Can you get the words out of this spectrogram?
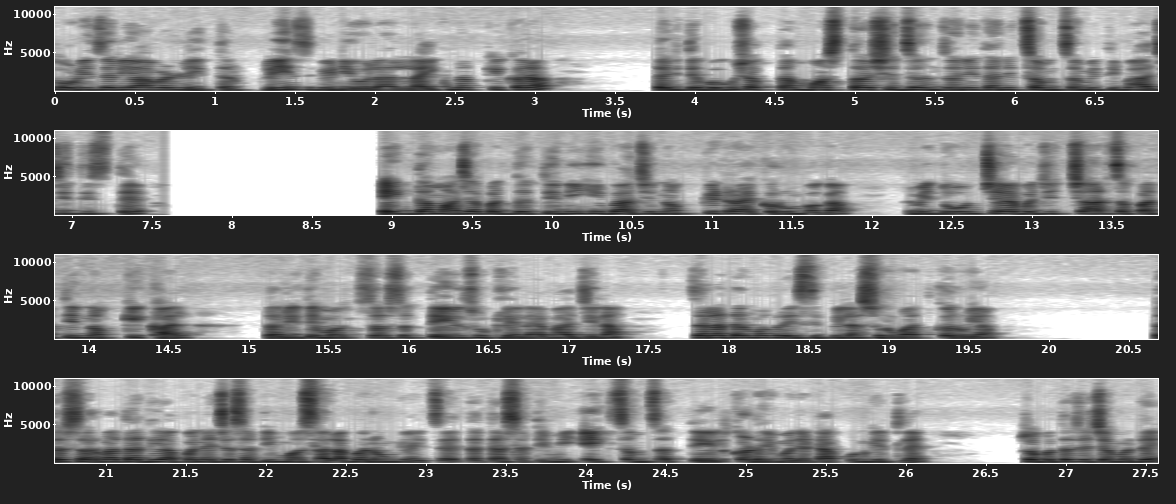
थोडी जरी आवडली तर प्लीज व्हिडिओला लाईक नक्की करा. तर इथे बघू शकता मस्त अशी झणझणीत आणि चमचमीत ही भाजी दिसते. एकदा माझ्या पद्धतीने ही भाजी नक्की ट्राय करून बघा. तुम्ही दोनच्या ऐवजी चार चपाती नक्की खाल. तरी ते मस्त असं तेल सुटलेलं आहे भाजीला. चला तर मग रेसिपीला सुरुवात करूया. तर सर्वात आधी आपण याच्यासाठी मसाला बनवून घ्यायचा आहे. तर त्यासाठी मी एक चमचा तेल कढईमध्ये टाकून घेतलंय. सोबतच याच्यामध्ये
